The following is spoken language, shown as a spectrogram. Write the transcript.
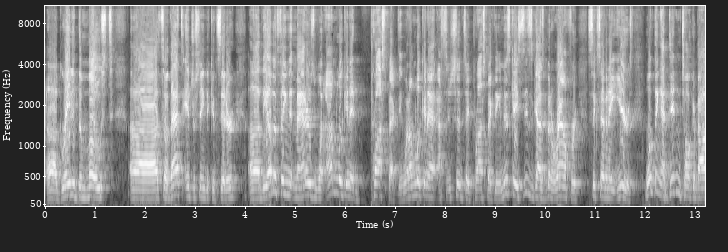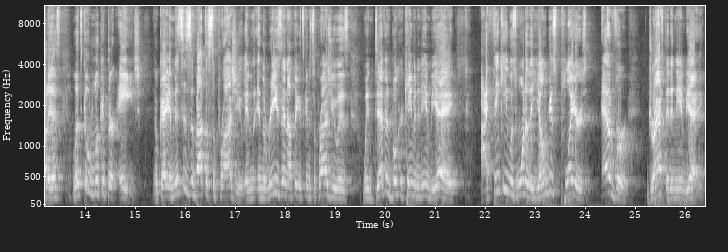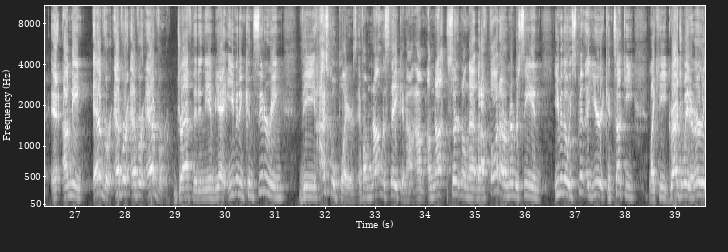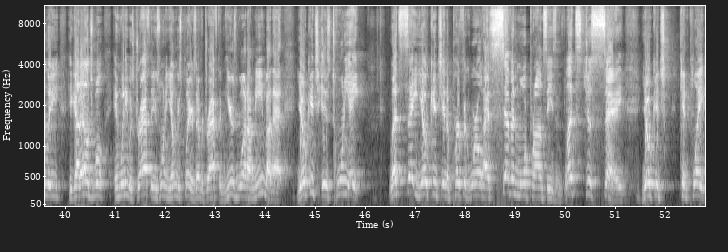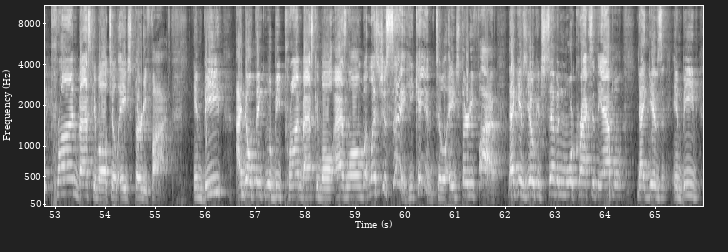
uh, graded the most. Uh, so that's interesting to consider. Uh, the other thing that matters when I'm looking at prospecting, when I'm looking at, I shouldn't say prospecting, in this case, this guy's been around for six, seven, eight years. One thing I didn't talk about is let's go look at their age. Okay, and this is about to surprise you. And, and the reason I think it's going to surprise you is when Devin Booker came into the NBA, I think he was one of the youngest players ever drafted in the NBA. Eh, I mean, ever, ever, ever, ever drafted in the NBA, even in considering the high school players. If I'm not mistaken, I, am not certain on that, but I thought I remember seeing, even though he spent a year at Kentucky, like he graduated early, he got eligible, and when he was drafted, he was one of the youngest players ever drafted. And here's what I mean by that Jokic is 28. Let's say Jokic in a perfect world has seven more prime seasons. Let's just say Jokic can play prime basketball till age 35. Embiid, I don't think will be prime basketball as long, but let's just say he can till age 35. That gives Jokic seven more cracks at the apple. That gives Embiid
